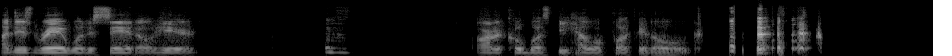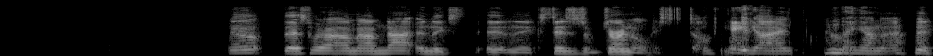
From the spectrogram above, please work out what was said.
I just read what it said on here. Article must be hella fucking old. Yep, that's what I'm. I'm not an ex- an extensive journalist. Okay, guys. Like, I'm not-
